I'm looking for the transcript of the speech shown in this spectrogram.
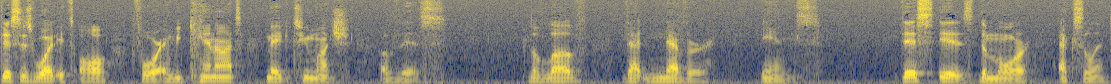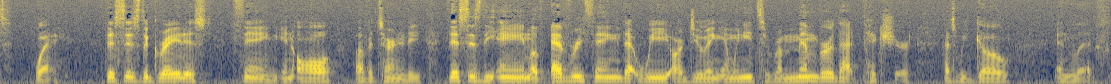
This is what it's all for, and we cannot make too much of this. The love that never ends. This is the more excellent way. This is the greatest thing in all of eternity. This is the aim of everything that we are doing, and we need to remember that picture as we go and live.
